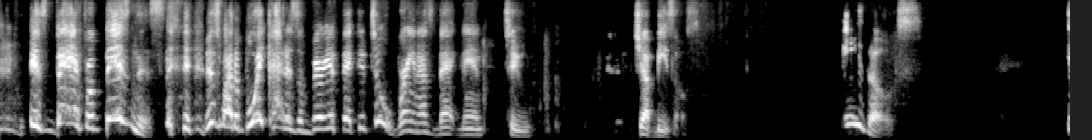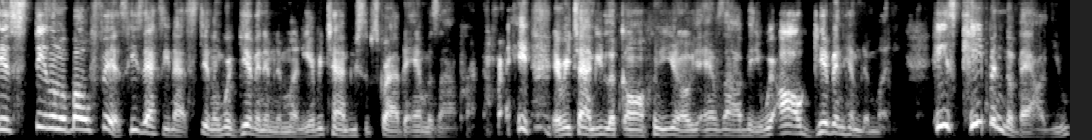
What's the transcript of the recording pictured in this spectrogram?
it's bad for business. this is why the boycotters are very effective too, bringing us back then to Jeff Bezos. Bezos is stealing with both fists. He's actually not stealing. We're giving him the money every time you subscribe to Amazon Prime, right? Every time you look on, you know, Amazon video, we're all giving him the money. He's keeping the value,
